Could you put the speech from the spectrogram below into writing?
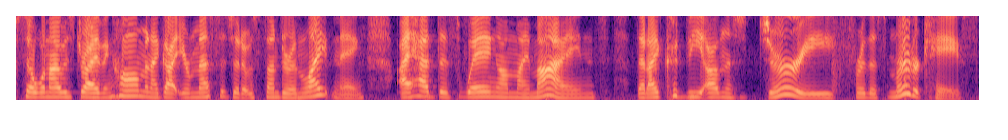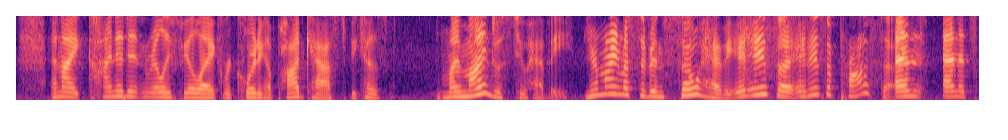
So when I was driving home and I got your message that it was thunder and lightning, I had this weighing on my mind that I could be on this jury for this murder case, and I kind of didn't really feel like recording a podcast because my mind was too heavy. Your mind must have been so heavy. It is a. It is a process. and and it's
